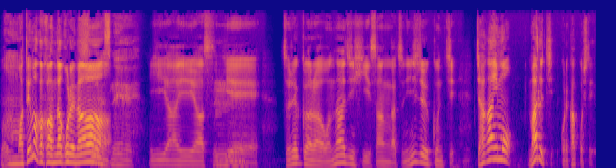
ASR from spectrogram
ほんま手間かかんな、これな。そうですね。いやいや、すげえ。それから同じ日3月29日、じゃがいも、マルチ、これカッコして、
